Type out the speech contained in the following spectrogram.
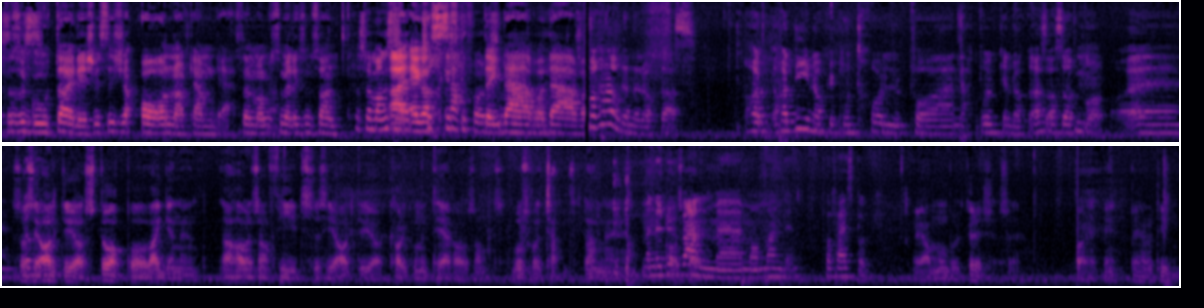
Så, så godtar jeg det ikke hvis jeg ikke aner hvem det er. Så det er mange som er liksom sånn er Nei, jeg har sett deg der og der. Foreldrene deres, har, har de noe kontroll på nettbruken deres? Altså eh, Så sier alt du gjør, står på veggen din. Der har du en sånn feed som sier alt du gjør, hva du kommenterer og sånt. Bortsett fra chat. Den er Men er du venn med mammaen din på Facebook? Ja, men hun bruker det ikke, så det er helt fint på hele tiden.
